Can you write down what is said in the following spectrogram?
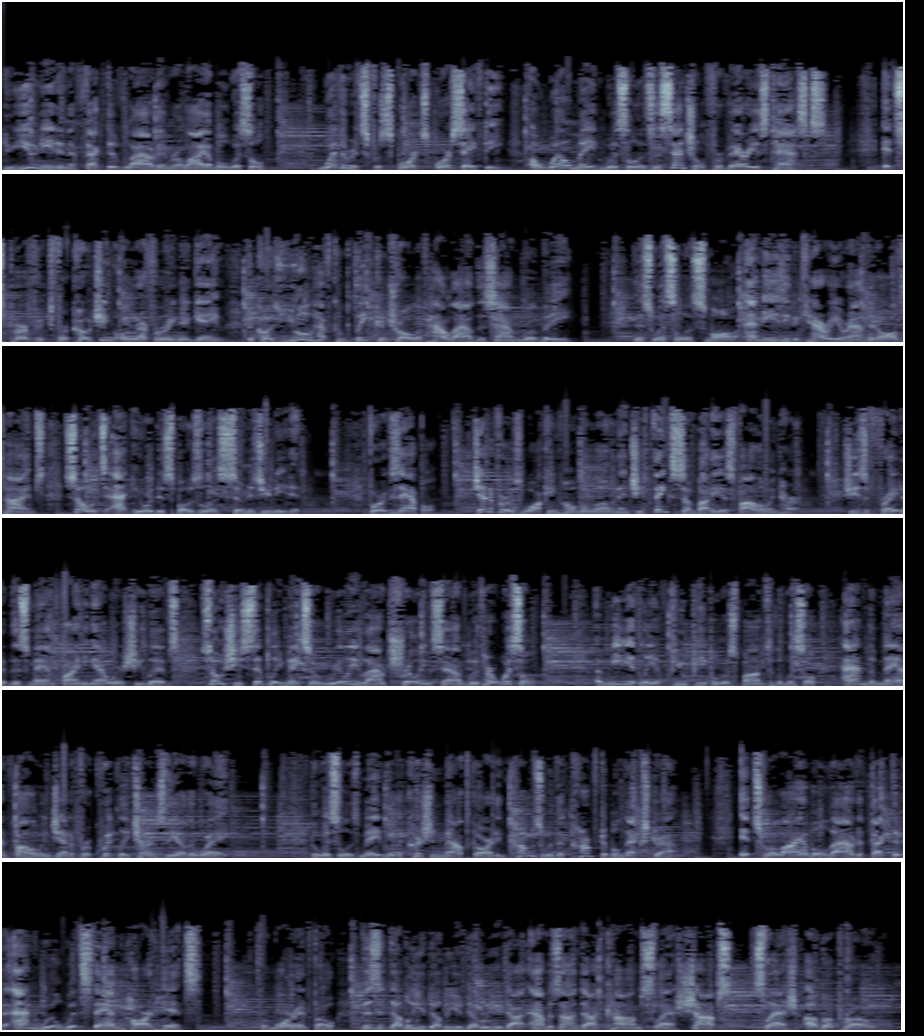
Do you need an effective, loud, and reliable whistle? Whether it's for sports or safety, a well made whistle is essential for various tasks. It's perfect for coaching or refereeing a game because you'll have complete control of how loud the sound will be. This whistle is small and easy to carry around at all times, so it's at your disposal as soon as you need it. For example, Jennifer is walking home alone and she thinks somebody is following her. She's afraid of this man finding out where she lives, so she simply makes a really loud trilling sound with her whistle. Immediately, a few people respond to the whistle, and the man following Jennifer quickly turns the other way. The whistle is made with a cushioned mouthguard and comes with a comfortable neck strap. It's reliable, loud, effective, and will withstand hard hits. For more info, visit www.amazon.com slash shops slash AVA Pro.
